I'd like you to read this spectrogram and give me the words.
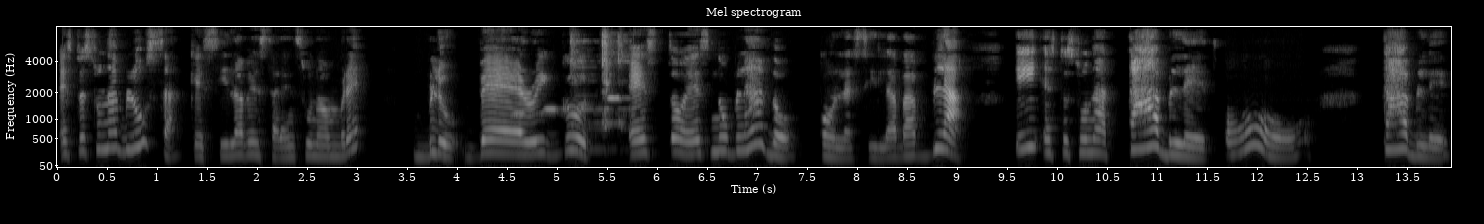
Esto es una blusa. ¿Qué sílaba estará en su nombre? Blue. Very good. Esto es nublado con la sílaba bla. Y esto es una tablet. Oh, tablet.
